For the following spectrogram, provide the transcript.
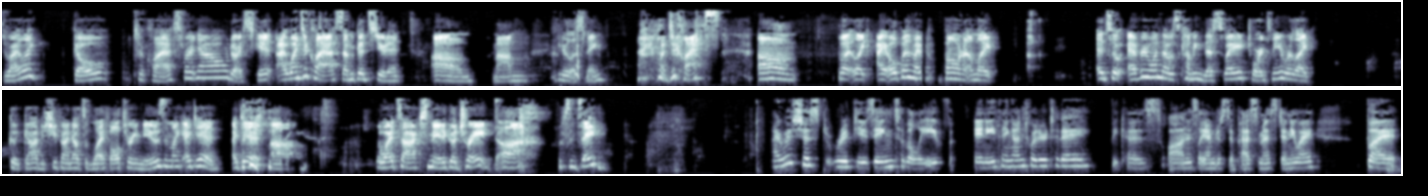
do I like go to class right now? Do I skip? I went to class. I'm a good student. Um, mom, if you're listening, I went to class. Um, but like I opened my phone, I'm like, and so everyone that was coming this way towards me were like, good God, did she find out some life altering news? And like, I did, I did. um, the White Sox made a good trade. Uh, it was insane. I was just refusing to believe anything on Twitter today because honestly, I'm just a pessimist anyway. But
